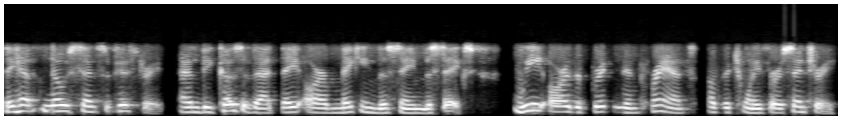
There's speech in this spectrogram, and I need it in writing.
They have no sense of history. And because of that, they are making the same mistakes. We are the Britain and France of the 21st century.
